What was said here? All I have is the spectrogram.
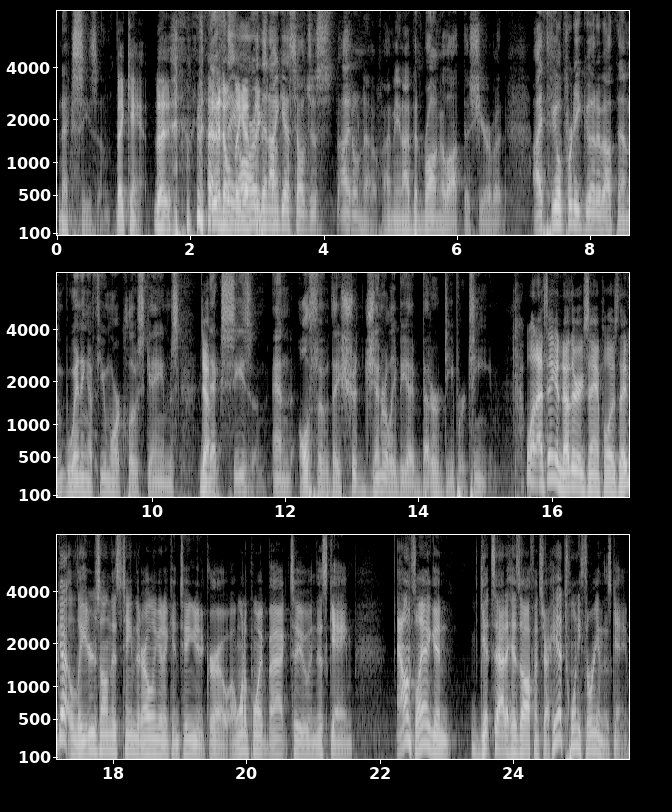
next season. They can't. I if don't they think are, then I guess I'll just I don't know. I mean, I've been wrong a lot this year, but I feel pretty good about them winning a few more close games yeah. next season. And also, they should generally be a better, deeper team. Well, I think another example is they've got leaders on this team that are only going to continue to grow. I want to point back to in this game, Allen Flanigan gets out of his offense right. He had 23 in this game.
